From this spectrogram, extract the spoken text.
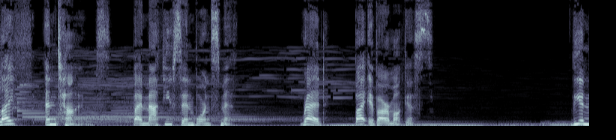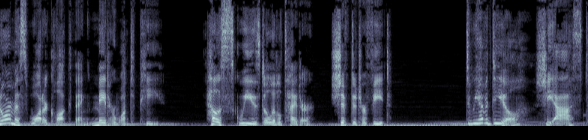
Life and Times by Matthew Sanborn Smith. Read by Iba Armankis. The enormous water clock thing made her want to pee. Hella squeezed a little tighter, shifted her feet. Do we have a deal? she asked.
